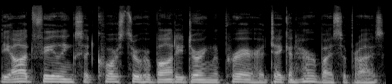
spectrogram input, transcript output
The odd feelings that coursed through her body during the prayer had taken her by surprise.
